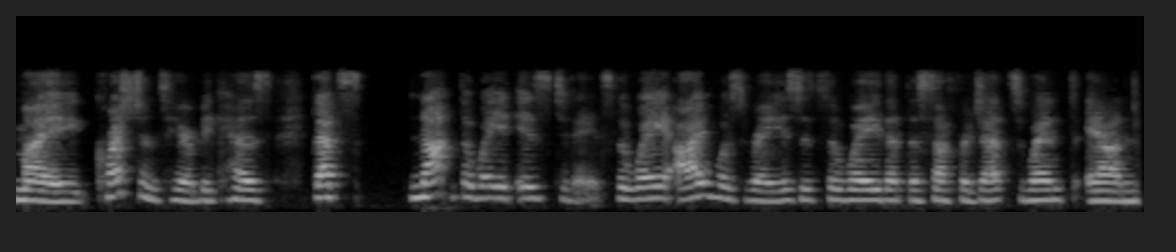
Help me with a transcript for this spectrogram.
my questions here because that's not the way it is today. It's the way I was raised. It's the way that the suffragettes went and,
